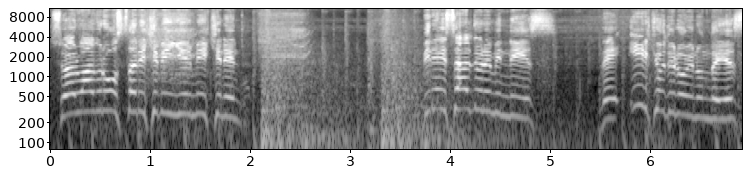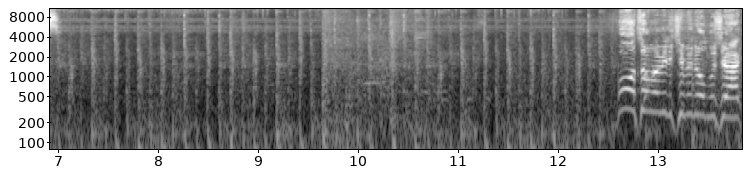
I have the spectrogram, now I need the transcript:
Survivor All Star 2022'nin bireysel dönemindeyiz ve ilk ödül oyunundayız. Bu otomobil kimin olacak?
